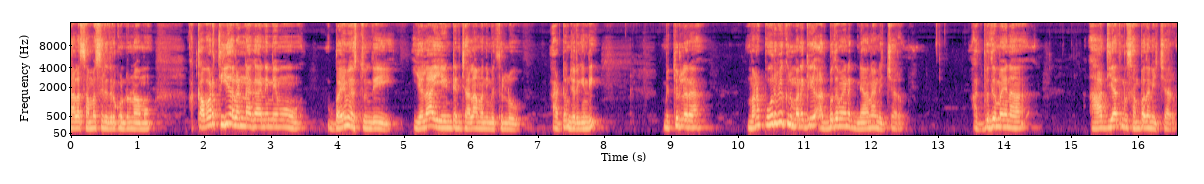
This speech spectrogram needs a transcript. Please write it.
చాలా సమస్యలు ఎదుర్కొంటున్నాము. ఆ కవర్ తీయాలన్నా కానీ మేము భయం వేస్తుంది. ఎలా ఏంటి అని చాలామంది మిత్రులు అడటం జరిగింది. మిత్రులరా మన పూర్వీకులు మనకి అద్భుతమైన జ్ఞానాన్ని ఇచ్చారు. అద్భుతమైన ఆధ్యాత్మిక సంపదను ఇచ్చారు.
